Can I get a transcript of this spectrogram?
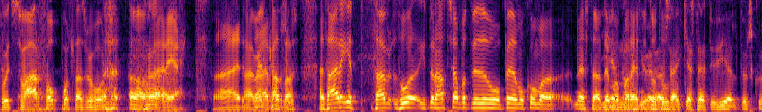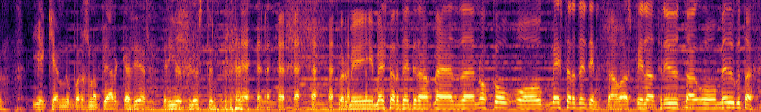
Þú veit svar fótboltans við hún Það er rétt. Það er, er vel svo- En það er ekkit, það, þú getur haft samband við og beðum að koma næsta Ég er nú bara ekki verið að sækjast eftir því heldur sko. Ég kem nú bara svona að bjarga þér Rífið plustun Förum í meistaradeildina með Nokko og meistaradeildin. Það var að spila þriðudag og miðugudag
